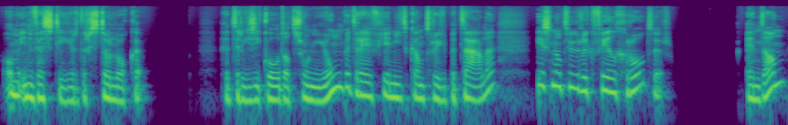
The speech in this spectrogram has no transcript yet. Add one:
om investeerders te lokken. Het risico dat zo'n jong bedrijf je niet kan terugbetalen is natuurlijk veel groter. En dan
